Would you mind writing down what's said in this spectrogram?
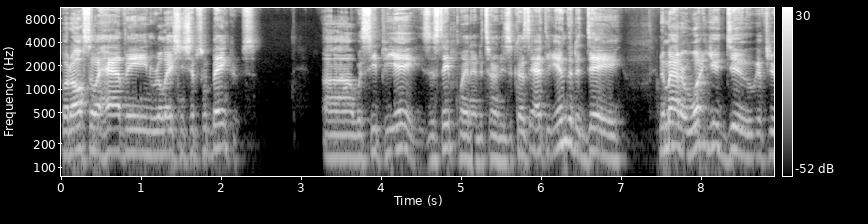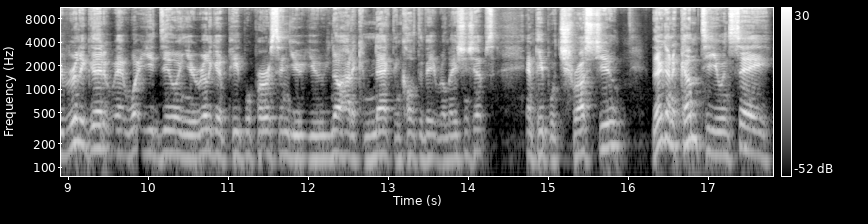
but also having relationships with bankers, uh, with CPAs, estate planning attorneys. Because at the end of the day, no matter what you do, if you're really good at what you do and you're a really good people person, you you know how to connect and cultivate relationships, and people trust you, they're going to come to you and say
